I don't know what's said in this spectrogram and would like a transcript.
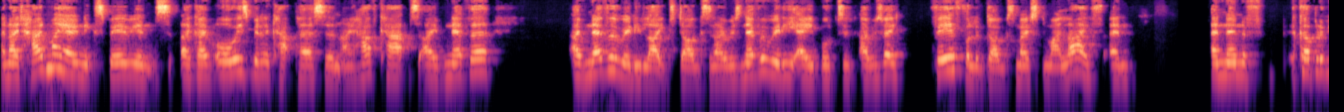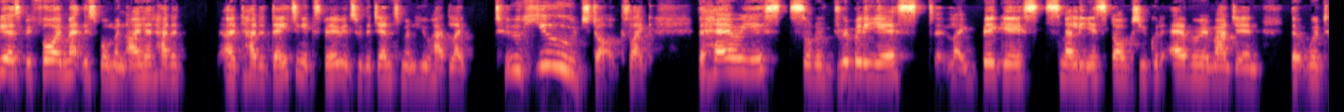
And I'd had my own experience. Like, I've always been a cat person, I have cats. I've never I've never really liked dogs, and I was never really able to. I was very fearful of dogs most of my life, and and then a, f- a couple of years before I met this woman, I had had a I'd had a dating experience with a gentleman who had like two huge dogs, like the hairiest, sort of dribbliest, like biggest, smelliest dogs you could ever imagine that would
